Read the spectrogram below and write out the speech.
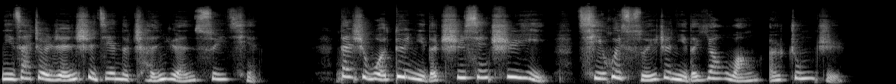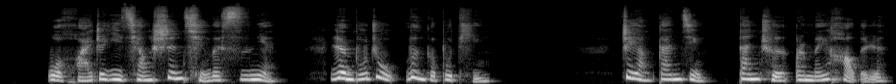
你在这人世间的尘缘虽浅，但是我对你的痴心痴意，岂会随着你的夭亡而终止？我怀着一腔深情的思念，忍不住问个不停。这样干净、单纯而美好的人，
